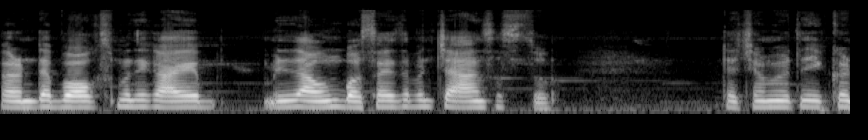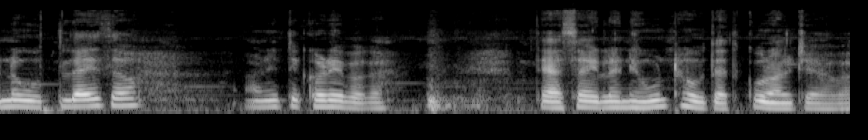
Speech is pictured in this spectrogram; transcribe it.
कारण त्या बॉक्समध्ये काय म्हणजे जाऊन बसायचा पण चान्स असतो. त्याच्यामुळे ते इकडनं उचलायचं आणि तिकडे बघा त्या साईडला नेऊन ठेवतात कुणालच्या हवा.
